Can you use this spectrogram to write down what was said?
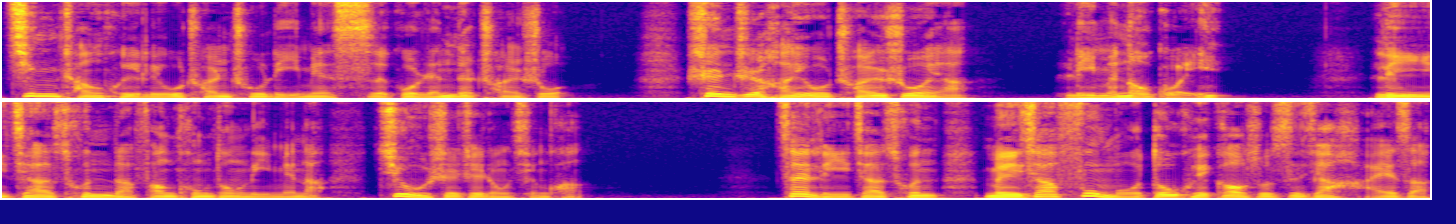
经常会流传出里面死过人的传说，甚至还有传说呀，里面闹鬼。李家村的防空洞里面呢，就是这种情况。在李家村，每家父母都会告诉自家孩子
